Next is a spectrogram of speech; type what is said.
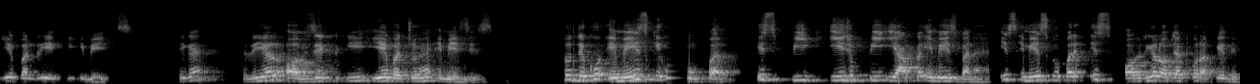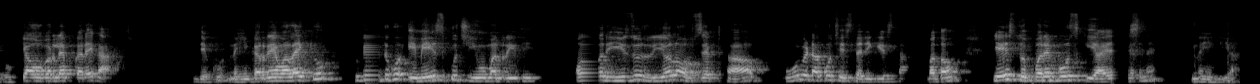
ये बन रही है इनकी इमेज ठीक है? रियल ऑब्जेक्ट की ये बच्चों है इमेजेस तो देखो इमेज के ऊपर, इस पी ये जो पी ये आपका इमेज बना है, इस इमेज के ऊपर इस रियल ऑब्जेक्ट को रख के देखो, क्या ओवरलैप करेगा? देखो, नहीं करने वाला है क्यों? क्योंकि देखो इमेज कुछ यूँ बन रही थी। और ये जो रियल ऑब्जेक्ट था, वो बेटा कुछ इस तरीके से था। बताओ ये सुपर इम्पोज किया है इसने? नहीं किया।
